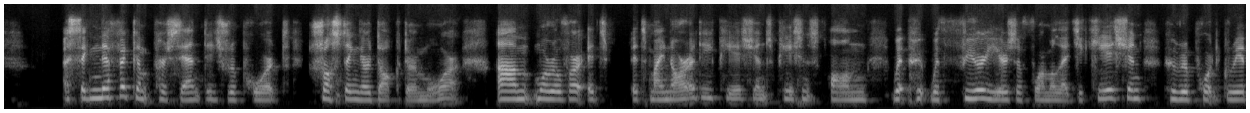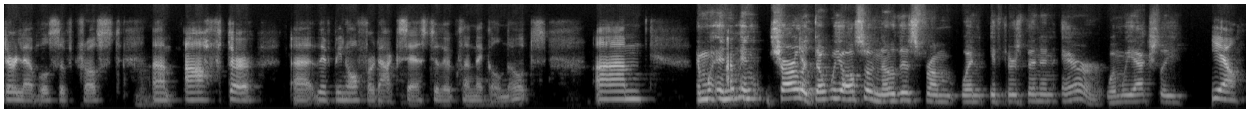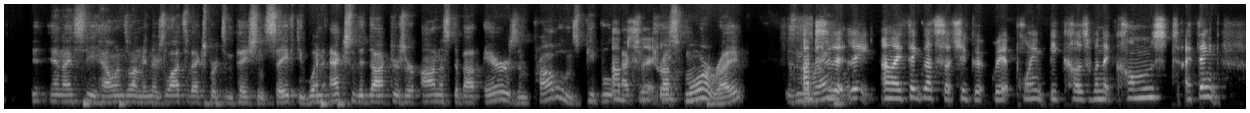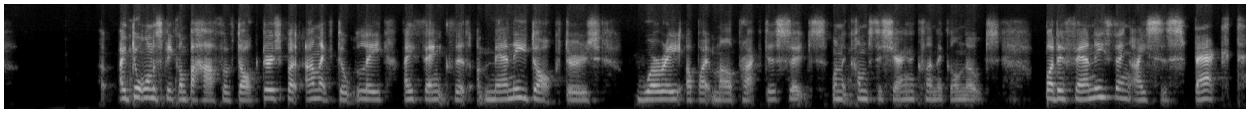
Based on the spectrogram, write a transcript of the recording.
a significant percentage report trusting their doctor more. Um, moreover, it's it's minority patients, patients on with, with fewer years of formal education who report greater levels of trust um, after uh, they've been offered access to their clinical notes. Um, and, and, and, Charlotte, yeah. don't we also know this from when if there's been an error when we actually yeah and I see Helen's on. I mean, there's lots of experts in patient safety. When actually the doctors are honest about errors and problems, people Absolutely. actually trust more, right? Isn't that Absolutely. Right? And I think that's such a good, great point because when it comes to, I think, I don't want to speak on behalf of doctors, but anecdotally, I think that many doctors worry about malpractice suits when it comes to sharing the clinical notes. But if anything, I suspect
